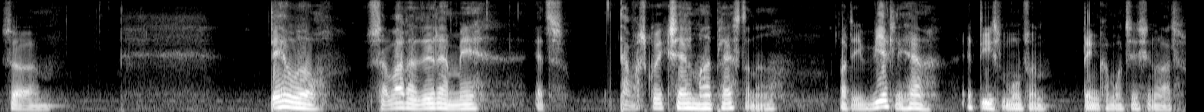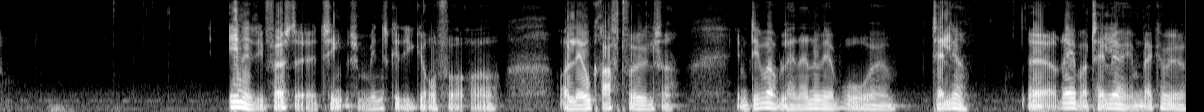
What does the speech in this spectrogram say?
Så derudover, så var der det der med, at der var sgu ikke særlig meget plads dernede. Og det er virkelig her, at dieselmotoren, den kommer til sin ret. En af de første ting, som mennesket de gjorde for at, at lave kraftforøgelser, jamen det var blandt andet ved at bruge øh, taljer. Øh, ræb og taljer, jamen der kan vi jo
